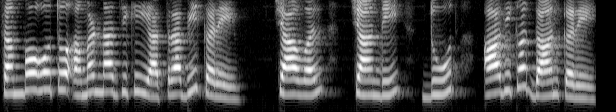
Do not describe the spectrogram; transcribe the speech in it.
संभव हो तो अमरनाथ जी की यात्रा भी करें। चावल चांदी, दूध आदि का दान करें।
